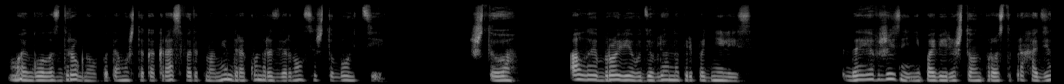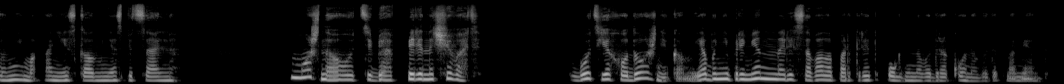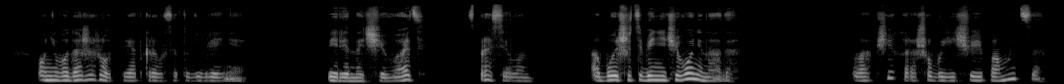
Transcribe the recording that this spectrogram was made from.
Мой голос дрогнул, потому что как раз в этот момент дракон развернулся, чтобы уйти. «Что?» Алые брови удивленно приподнялись. Да я в жизни не поверю, что он просто проходил мимо, а не искал меня специально. «Можно у тебя переночевать?» Будь я художником, я бы непременно нарисовала портрет огненного дракона в этот момент. У него даже рот приоткрылся от удивления. «Переночевать?» — спросил он. «А больше тебе ничего не надо?» Вообще хорошо бы еще и помыться,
